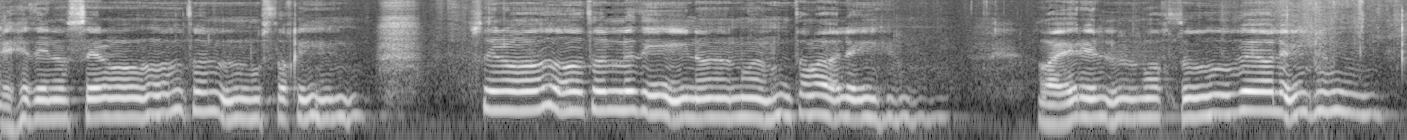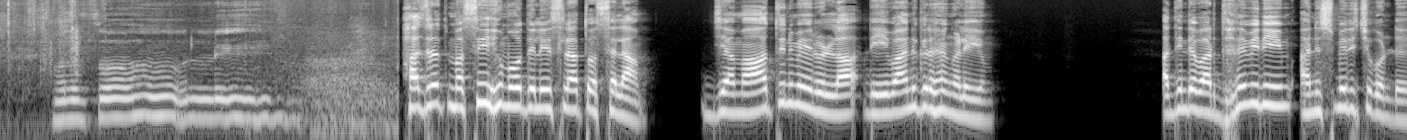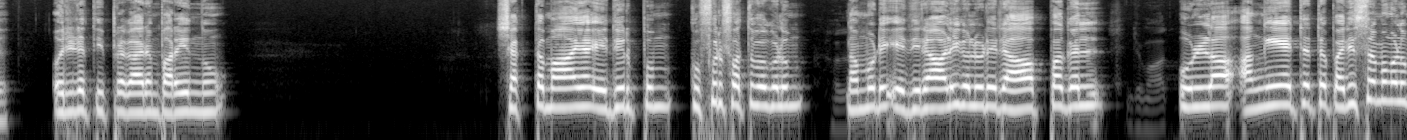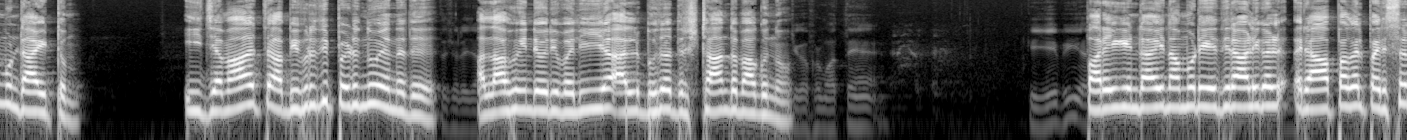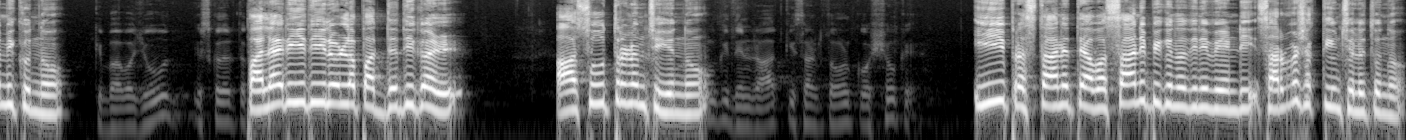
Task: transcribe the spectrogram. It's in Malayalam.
اهدنا الصراط المستقيم صراط الذين أنعمت عليهم غير المغضوب عليهم ولا الضالين ഹസ്രത് മസീഹ് മോദ് അലൈഹി സ്വലാത്തു വസ്സലാം ജമാഅത്തിനുമേലുള്ള ദൈവാനുഗ്രഹങ്ങളെയും അതിൻ്റെ വർധനവിനെയും അനുസ്മരിച്ചുകൊണ്ട് ഒരിടത്ത് ഇപ്രകാരം പറയുന്നു. ശക്തമായ എതിർപ്പും കുഫുർ ഫത്വകളും നമ്മുടെ എതിരാളികളുടെ രാപ്പകൽ ഉള്ള അങ്ങേയറ്റത്തെ പരിശ്രമങ്ങളും ഉണ്ടായിട്ടും ഈ ജമാഅത്ത് അഭിവൃദ്ധിപ്പെടുന്നു എന്നത് അള്ളാഹുവിന്റെ ഒരു വലിയ അത്ഭുത ദൃഷ്ടാന്തമാകുന്നു. പറയുകയുണ്ടായി നമ്മുടെ എതിരാളികൾ രാപ്പകൽ പരിശ്രമിക്കുന്നു. പല രീതിയിലുള്ള പദ്ധതികൾ ആസൂത്രണം ചെയ്യുന്നു. ഈ പ്രസ്ഥാനത്തെ അവസാനിപ്പിക്കുന്നതിന് വേണ്ടി സർവശക്തിയും ചെലുത്തുന്നു.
